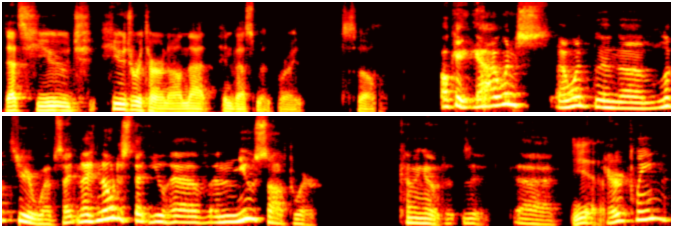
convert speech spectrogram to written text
that's huge, huge return on that investment, right? So. Okay, yeah, I went I went and uh, looked through your website, and I noticed that you have a new software coming out. Is it uh, yeah, CareClean?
